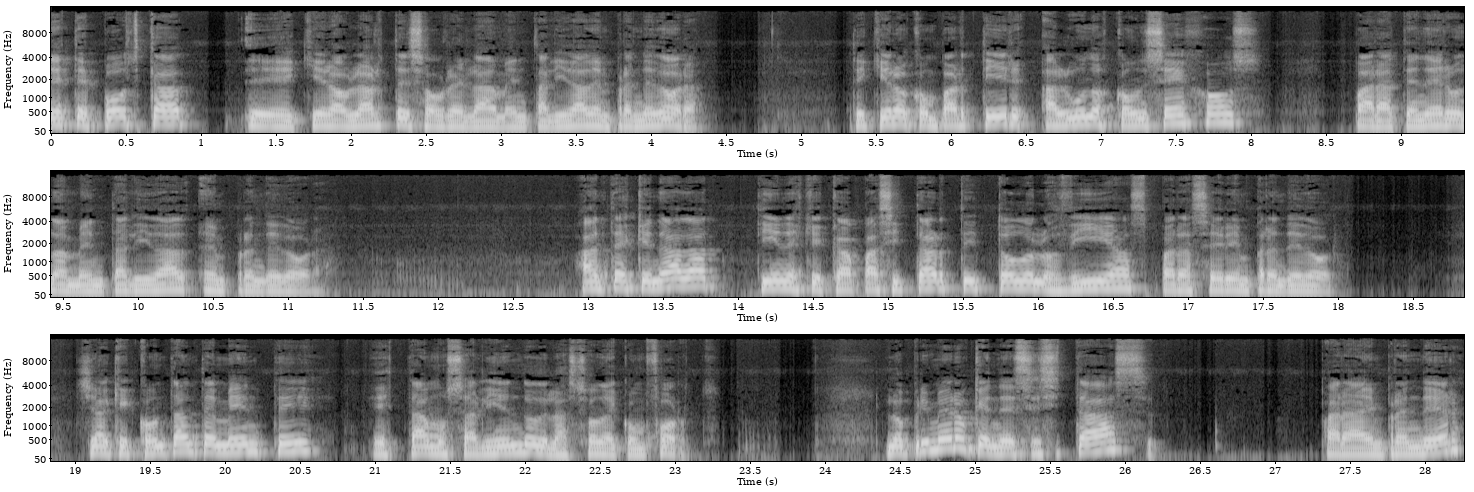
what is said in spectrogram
este podcast eh, quiero hablarte sobre la mentalidad emprendedora. Te quiero compartir algunos consejos para tener una mentalidad emprendedora. Antes que nada, tienes que capacitarte todos los días para ser emprendedor, ya que constantemente estamos saliendo de la zona de confort. Lo primero que necesitas para emprender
